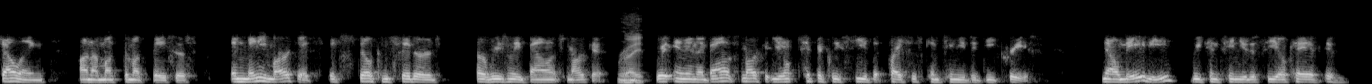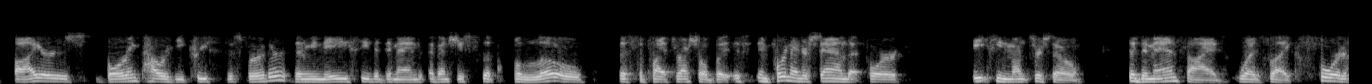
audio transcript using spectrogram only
selling on a month to month basis, in many markets, it's still considered a reasonably balanced market. Right. And in a balanced market, you don't typically see that prices continue to decrease. Now, maybe we continue to see, okay, if, if buyers' borrowing power decreases further, then we may see the demand eventually slip below the supply threshold. But it's important to understand that for 18 months or so, the demand side was like four to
